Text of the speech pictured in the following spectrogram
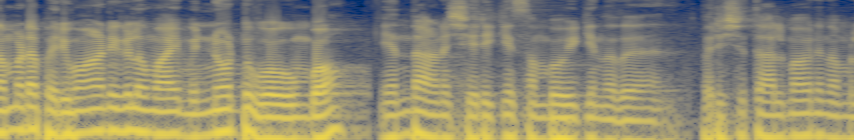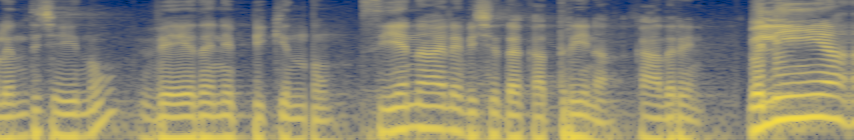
നമ്മുടെ പരിപാടികളുമായി മുന്നോട്ട് പോകുമ്പോൾ എന്താണ് ശരിക്കും സംഭവിക്കുന്നത്? പരിശുദ്ധാത്മാവിനെ നമ്മൾ എന്ത് ചെയ്യുന്നു? വേദനിപ്പിക്കുന്നു. സിയനാലെ വിശുദ്ധ കത്രീന കാതറിൻ. വലിയ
